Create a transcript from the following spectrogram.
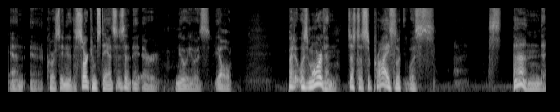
And, and, of course, they knew the circumstances and, eh, or knew he was ill. But it was more than just a surprise look. It was stunned,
